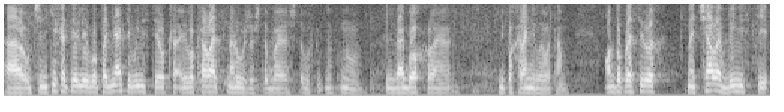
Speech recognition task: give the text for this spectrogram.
а ученики хотели его поднять и вынести его, его кровать снаружи, чтобы, чтобы ну, не дай бог, э, не похоронил его там. Он попросил их сначала вынести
